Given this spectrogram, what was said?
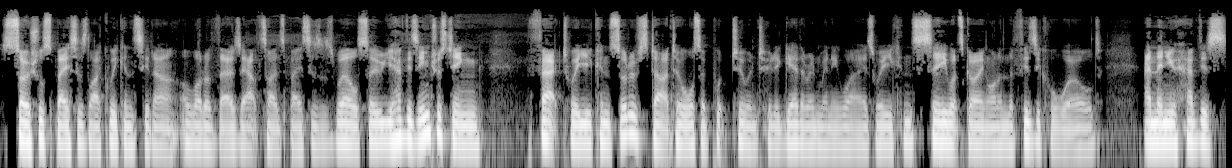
social spaces like we consider a lot of those outside spaces as well. So you have this interesting fact where you can sort of start to also put two and two together in many ways, where you can see what's going on in the physical world, and then you have this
